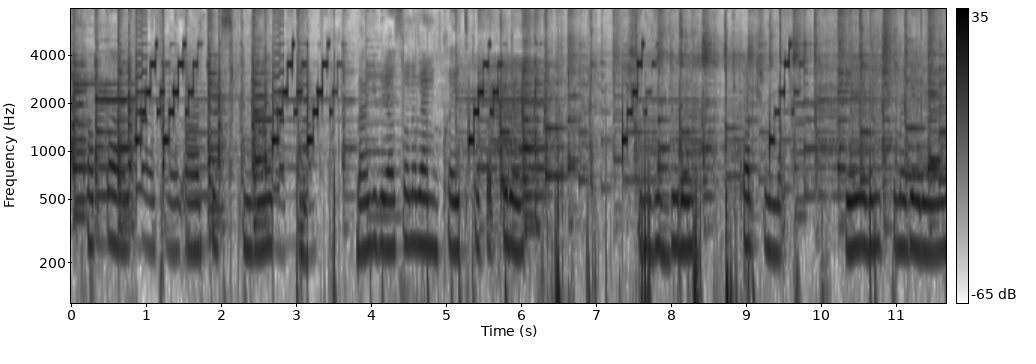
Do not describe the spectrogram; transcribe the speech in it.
Hatta arkadaşlar artık sıkılmaya başladım. Bence biraz sonra ben bu kayıtı kapatırım. Şimdi durun. Çıkart şundan. Gelelim şuna gelelim.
